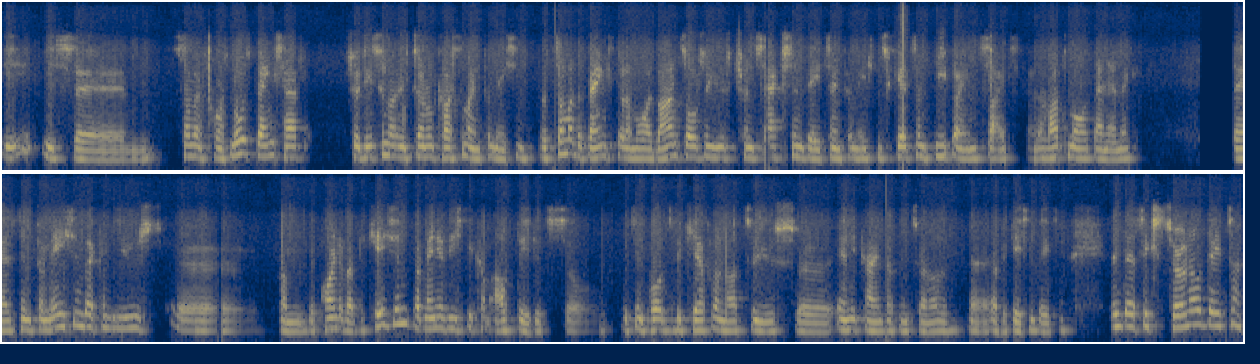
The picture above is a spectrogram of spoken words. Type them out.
is, um, some, of course, most banks have traditional internal customer information, but some of the banks that are more advanced also use transaction data information to get some deeper insights and are much more dynamic. There's information that can be used uh, from the point of application, but many of these become outdated, so it's important to be careful not to use uh, any kind of internal uh, application data. Then there's external data.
